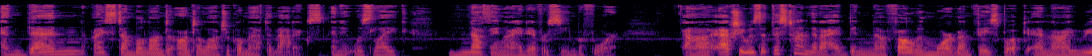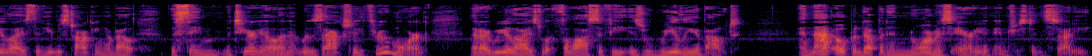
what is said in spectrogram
And then I stumbled onto ontological mathematics, and it was like nothing I had ever seen before. uh, actually, it was at this time that I had been uh, following Morg on Facebook, and I realized that he was talking about the same material. And it was actually through Morg that I realized what philosophy is really about. And that opened up an enormous area of interest and study.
